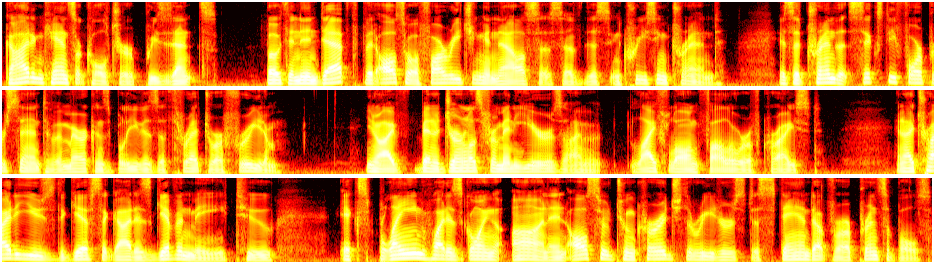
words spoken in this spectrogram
God and Cancel Culture presents both an in depth but also a far reaching analysis of this increasing trend. It's a trend that 64% of Americans believe is a threat to our freedom. You know, I've been a journalist for many years. I'm a lifelong follower of Christ. And I try to use the gifts that God has given me to explain what is going on and also to encourage the readers to stand up for our principles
